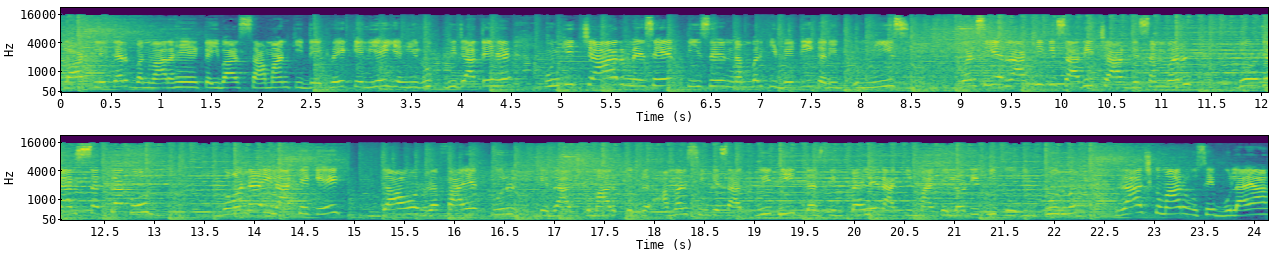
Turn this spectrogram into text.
प्लॉट लेकर बनवा रहे हैं। कई बार सामान की देखरेख के लिए यही रुक भी जाते हैं। उनकी चार में से तीसरे नंबर की बेटी करीब 19 वर्षीय राखी की शादी 4 दिसंबर 2017 को गोंडा इलाके के गाँव रफायतपुर के राजकुमार पुत्र अमर सिंह के साथ हुई थी। दस दिन पहले राखी मायके लौटी थी। दो दिन पूर्व राजकुमार उसे बुलाया।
